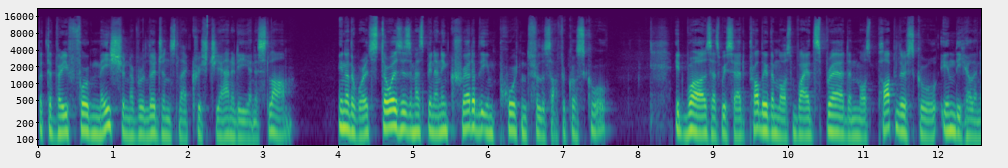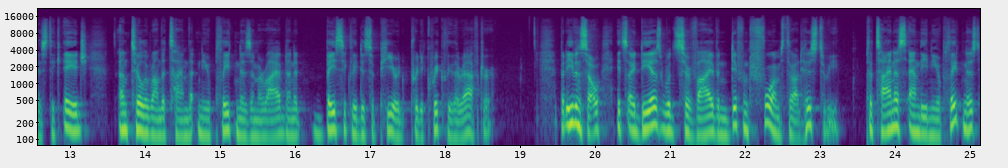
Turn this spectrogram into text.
but the very formation of religions like Christianity and Islam. In other words, Stoicism has been an incredibly important philosophical school. It was, as we said, probably the most widespread and most popular school in the Hellenistic age until around the time that Neoplatonism arrived and it basically disappeared pretty quickly thereafter. But even so, its ideas would survive in different forms throughout history. Plotinus and the Neoplatonists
